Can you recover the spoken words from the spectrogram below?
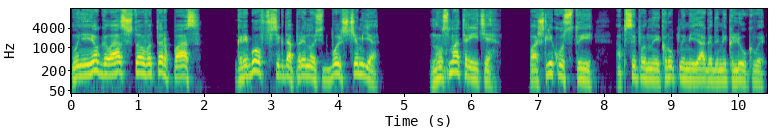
«У нее глаз, что ватерпас. Грибов всегда приносит больше, чем я. Ну, смотрите. Пошли кусты, обсыпанные крупными ягодами клюквы.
